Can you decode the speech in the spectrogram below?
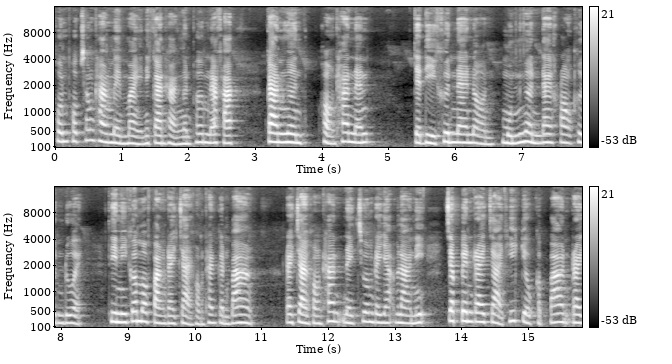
ค้นพบช่องทางใหม่ๆ ในการหาเงินเพิ่มนะคะ การเงินของท่านนั้นจะดีขึ้นแน่นอน หมุนเงินได้คล่องขึ้นด้วย ทีนี้ก็มาฟังรายจ่ายของท่านกันบ้าง รายจ่ายของท่านในช่วงระยะเวลานี้ จะเป็นรายจ่ายที่เกี่ยวกับบ้าน ราย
